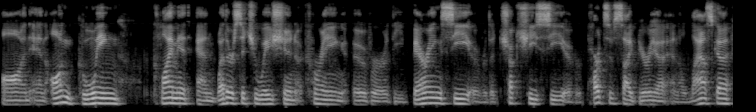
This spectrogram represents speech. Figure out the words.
on an ongoing climate and weather situation occurring over the Bering Sea, over the Chukchi Sea, over parts of Siberia and Alaska,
